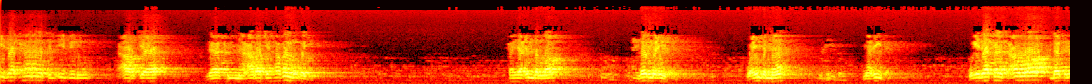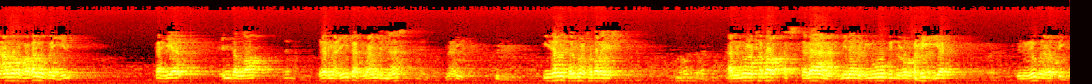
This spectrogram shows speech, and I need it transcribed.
فإذا كانت الإبل عرجاء لكن عرجها غير بين فهي عند الله غير معيبة وعند الناس معيبة وإذا كانت عورة لكن عورها غير بين فهي عند الله غير معيبة وعند الناس معيبة إذا فالمعتبر إيش؟ المعتبر السلامة من العيوب العرفية من العيوب العرفية.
